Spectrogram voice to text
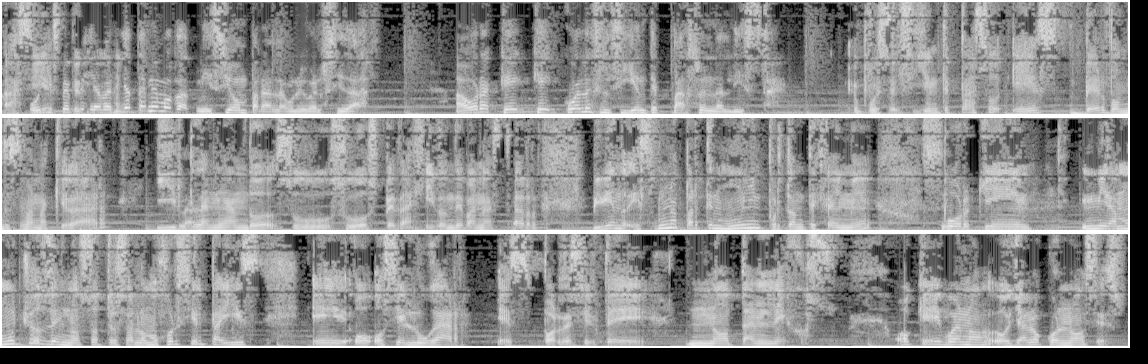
Así Oye, Pepe, a ver, ya tenemos la admisión para la universidad. Ahora, ¿qué, qué, ¿cuál es el siguiente paso en la lista? Pues el siguiente paso es ver dónde se van a quedar, ir planeando su, su hospedaje y dónde van a estar viviendo. Es una parte muy importante, Jaime, porque mira, muchos de nosotros, a lo mejor si el país eh, o, o si el lugar es, por decirte, no tan lejos ok, bueno, o ya lo conoces,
